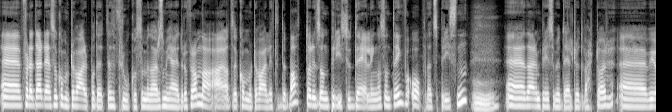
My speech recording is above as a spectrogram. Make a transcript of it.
Eh, for det er det som kommer til å være på dette frokostseminaret som jeg dro fram. Da, er at Det kommer til å være litt debatt og litt sånn prisutdeling og sånne ting. For åpenhetsprisen, eh, det er en pris som blir delt ut hvert år. Eh, vi,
